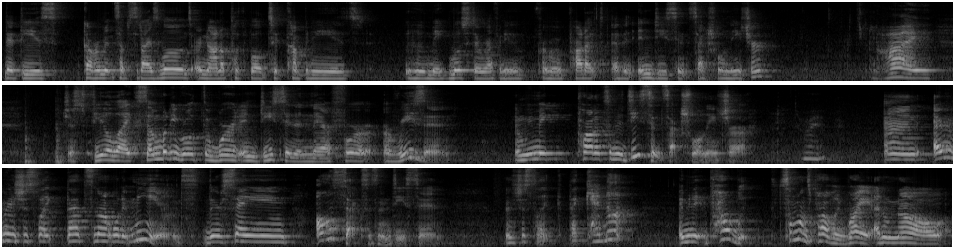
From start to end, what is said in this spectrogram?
that these government subsidized loans are not applicable to companies who make most of their revenue from a product of an indecent sexual nature. And I just feel like somebody wrote the word indecent in there for a reason. And we make products of a decent sexual nature. Right. And everybody's just like, that's not what it means. They're saying all sex is indecent. And it's just like, that cannot I mean, it probably someone's probably right. I don't know,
